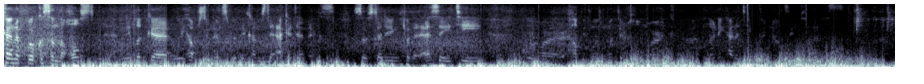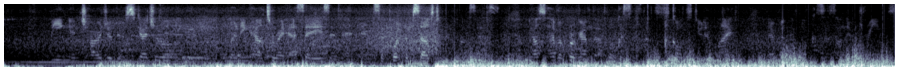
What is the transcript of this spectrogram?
Kind of focus on the whole student. We look at, we help students when it comes to academics. So studying for the SAT, or helping them with their homework, uh, learning how to take good notes in class, being in charge of their schedule, learning how to write essays and, and, and support themselves through the process. We also have a program that focuses that's called Student Life that really focuses on their dreams,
